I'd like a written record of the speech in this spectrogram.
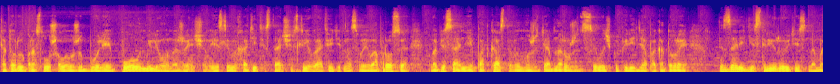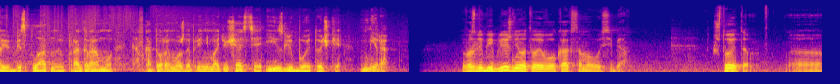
которую прослушало уже более полумиллиона женщин. Если вы хотите стать счастливой и ответить на свои вопросы, в описании подкаста вы можете обнаружить ссылочку, перейдя по которой зарегистрируйтесь на мою бесплатную программу, в которой можно принимать участие из любой точки мира. Возлюби ближнего твоего, как самого себя. Что это? Э,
